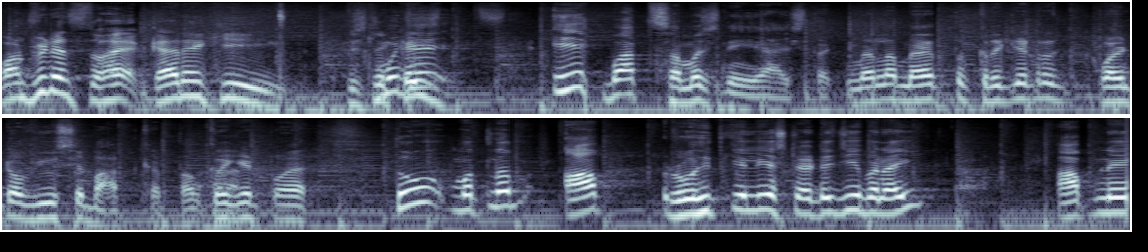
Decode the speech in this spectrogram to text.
Confidence तो है कह रहे हैं कि पिछले मुझे कई एक बात समझ नहीं है आज तक मतलब मैं तो क्रिकेटर पॉइंट ऑफ़ व्यू से बात करता हूँ क्रिकेट तो मतलब आप रोहित के लिए स्ट्रेटेजी बनाई आपने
